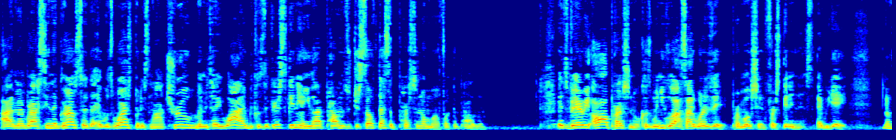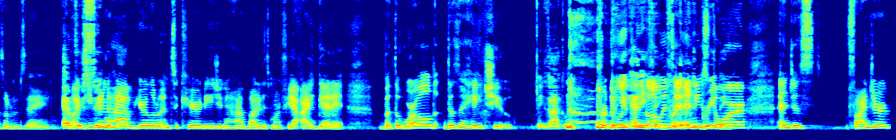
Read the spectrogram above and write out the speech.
I remember I seen a girl said that it was worse, but it's not true. Let me tell you why. Because if you're skinny and you have problems with yourself, that's a personal motherfucking problem. It's very all personal. Because when you go outside, what is it? Promotion for skinniness every day. That's what I'm saying. Every like you can day. have your little insecurities, you can have body dysmorphia. I get it, but the world doesn't hate you. Exactly. For doing you can anything. go into any breathing. store and just find your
